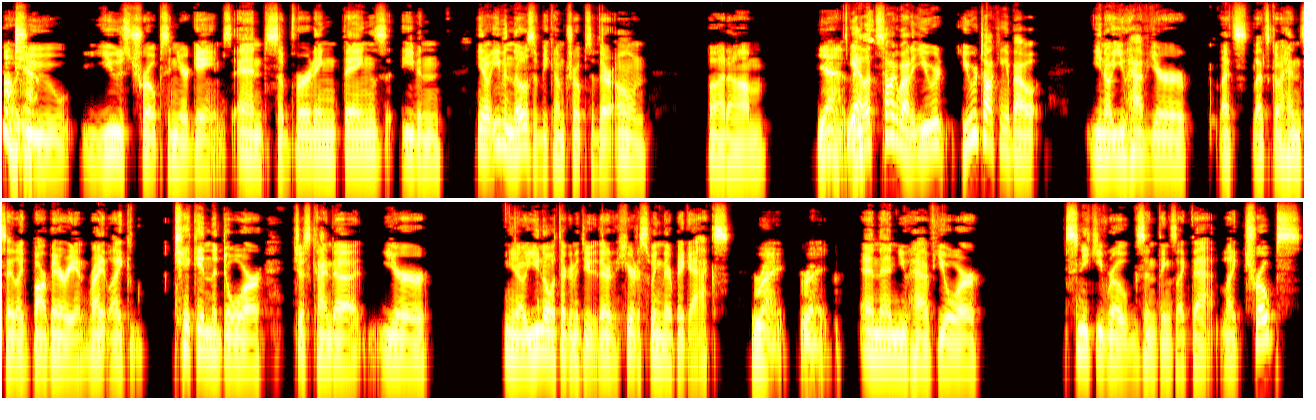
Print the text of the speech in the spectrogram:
Oh to use tropes in your games and subverting things even you know even those have become tropes of their own. But um yeah, yeah let's talk about it. You were you were talking about you know you have your let's let's go ahead and say like barbarian right? Like kick in the door just kind of your you know you know what they're going to do. They're here to swing their big axe. Right, right. and then you have your sneaky rogues and things like that. Like tropes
